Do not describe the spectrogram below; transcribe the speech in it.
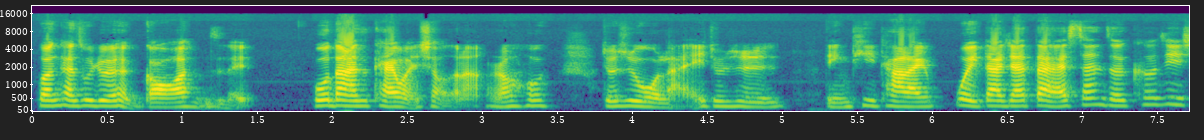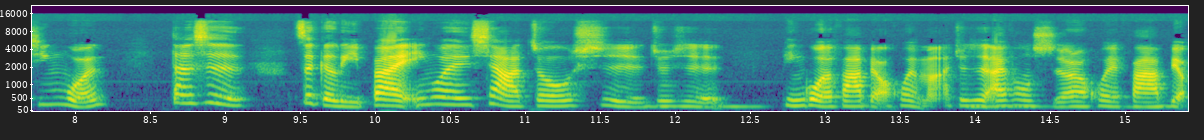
观看数就会很高啊什么之类的。不过当然是开玩笑的啦。然后就是我来，就是顶替他来为大家带来三则科技新闻。但是这个礼拜因为下周是就是苹果的发表会嘛，就是 iPhone 十二会发表，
